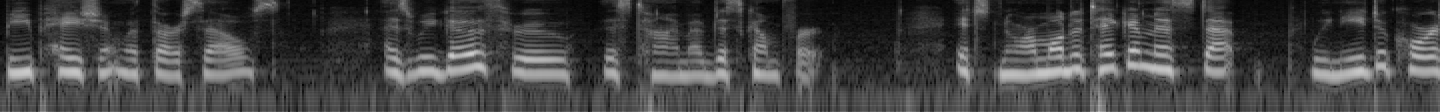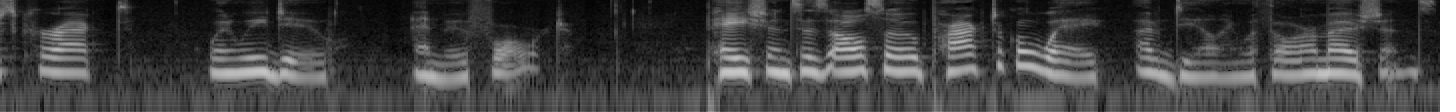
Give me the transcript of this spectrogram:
Be patient with ourselves as we go through this time of discomfort. It's normal to take a misstep. We need to course correct when we do and move forward. Patience is also a practical way of dealing with our emotions.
